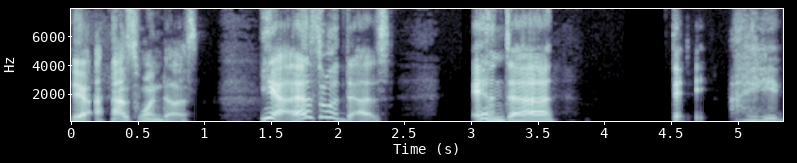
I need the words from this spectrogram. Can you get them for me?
yeah, as one does. Yeah, as one does. And uh I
